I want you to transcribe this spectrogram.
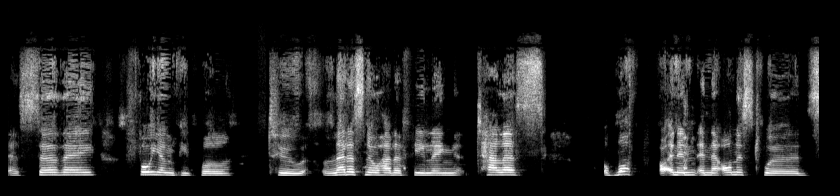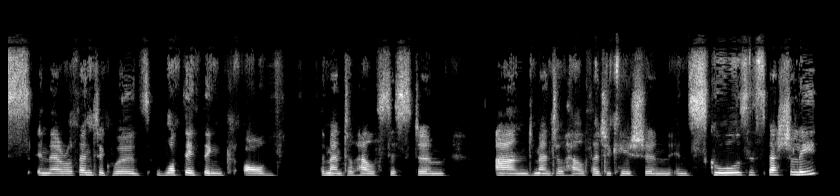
a survey for young people to let us know how they're feeling, tell us what, and in, in their honest words, in their authentic words, what they think of the mental health system and mental health education in schools, especially,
